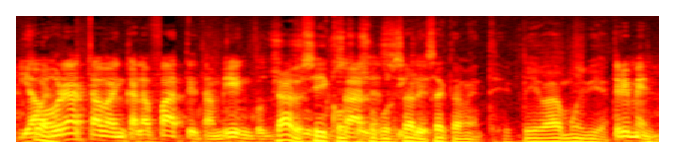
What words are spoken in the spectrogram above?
Y ahora estaba en Calafate también con claro, sí, con su sucursal, exactamente. Te va muy bien. Tremendo.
